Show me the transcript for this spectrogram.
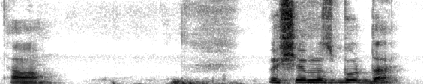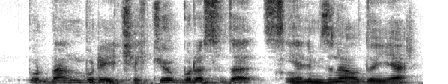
Tamam. Işığımız burada. Buradan buraya çekiyor. Burası da sinyalimizin aldığı yer.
